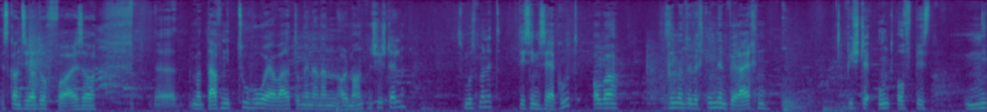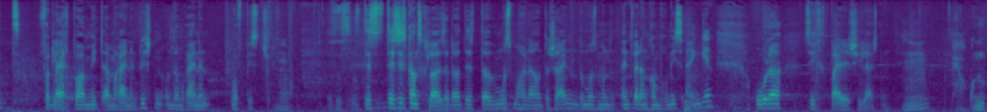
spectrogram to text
das ganze Jahr durchfahre. Also äh, man darf nicht zu hohe Erwartungen an einen Allmountain-Ski stellen. Das muss man nicht. Die sind sehr gut, aber sind natürlich in den Bereichen Piste und Off-Piste nicht vergleichbar mit einem reinen Pisten und einem reinen Off-Piste. Ja. Das ist, so. das, das ist ganz klar. Also da, das, da muss man halt auch unterscheiden. Da muss man entweder einen Kompromiss eingehen oder sich beide Ski leisten. Mhm. Und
